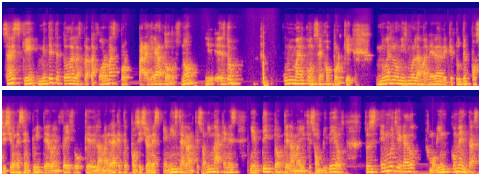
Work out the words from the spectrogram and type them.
¿sabes qué? Métete todas las plataformas para llegar a todos, ¿no? Esto un mal consejo porque no es lo mismo la manera de que tú te posiciones en Twitter o en Facebook que de la manera que te posiciones en Instagram, que son imágenes, y en TikTok, que, la, que son videos. Entonces, hemos llegado, como bien comentas,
